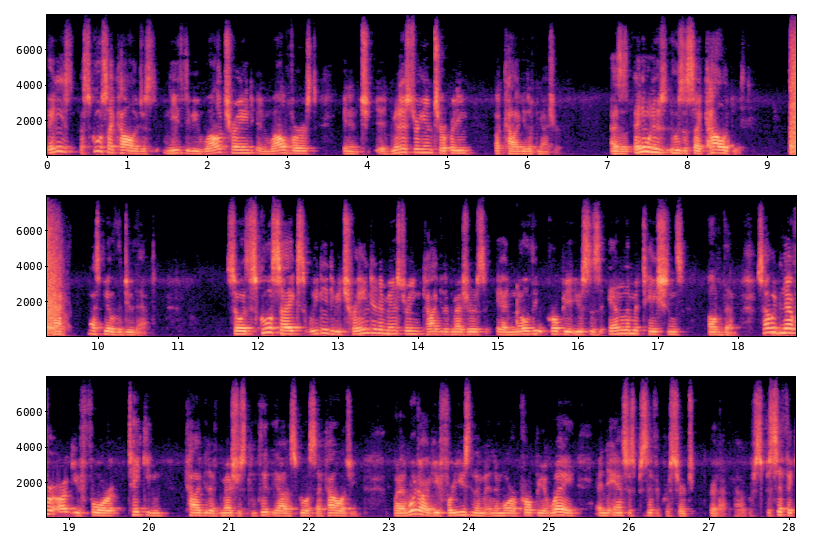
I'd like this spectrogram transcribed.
any a school psychologist needs to be well trained and well versed in, in administering and interpreting a cognitive measure. As anyone who's, who's a psychologist has, to be able to do that. So as school psychs, we need to be trained in administering cognitive measures and know the appropriate uses and limitations of them. So I would never argue for taking cognitive measures completely out of school psychology, but I would argue for using them in a more appropriate way and to answer specific research or uh, specific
